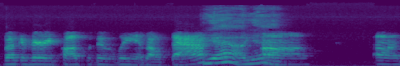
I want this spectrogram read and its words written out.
spoken very positively about that. Yeah, yeah. Um, um,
